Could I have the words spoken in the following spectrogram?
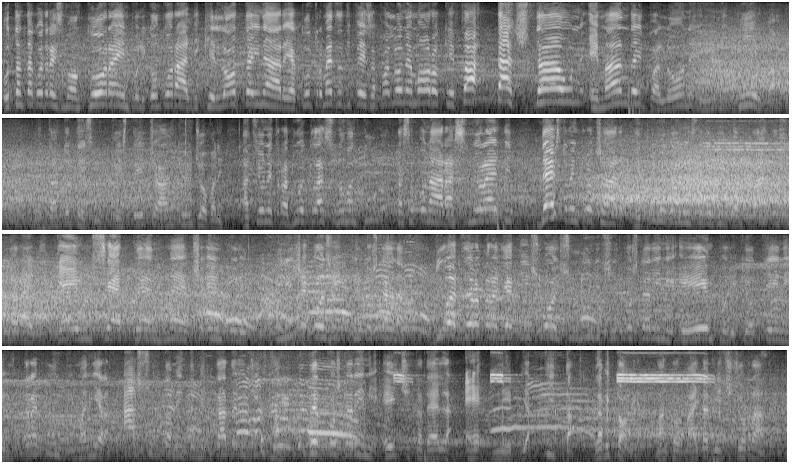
84esimo ancora Empoli con Coralli che lotta in area contro mezza difesa, pallone a Moro che fa touchdown e manda il pallone in curva. 88esimo festeggia anche un giovane. Azione tra due classi 91 da Saponara a Signorelli, destro a incrociare 7 match Empoli. Finisce così in Toscana. 2-0 per Agliatti suoi sull'11 Coscarini. E Empoli che ottiene i 3 punti in maniera assolutamente meritata e legittima per Coscarini. E il Cittadella è nebbia fitta la vittoria manca ormai da 10 giornate.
